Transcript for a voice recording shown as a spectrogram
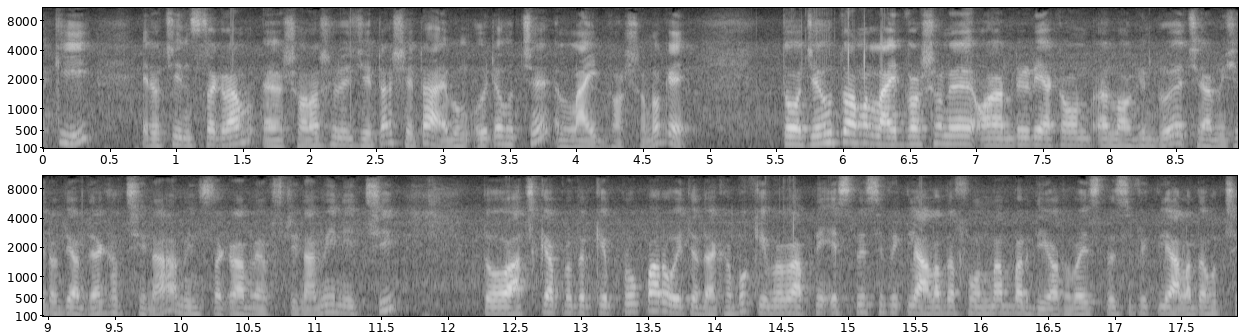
একই, এটা হচ্ছে ইনস্টাগ্রাম সরাসরি যেটা সেটা এবং ওইটা হচ্ছে লাইট ভার্সন ওকে তো যেহেতু আমার লাইট ভার্সনে অলরেডি অ্যাকাউন্ট লগ রয়েছে, আমি সেটা দিয়ে আর দেখাচ্ছি না। আমি ইনস্টাগ্রাম অ্যাপসটি নামিয়ে নিচ্ছি। তো আজকে আপনাদেরকে প্রপার ওইতে দেখাবো কীভাবে আপনি স্পেসিফিকলি আলাদা ফোন নাম্বার দিয়ে অথবা স্পেসিফিকলি আলাদা হচ্ছে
